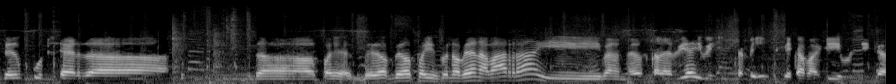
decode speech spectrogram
ve d'un concert de, de, ve, de, ve del país, no, ve de Navarra i, bueno, ve d'Euskal Herria i ve, ve, cap aquí, vull dir que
